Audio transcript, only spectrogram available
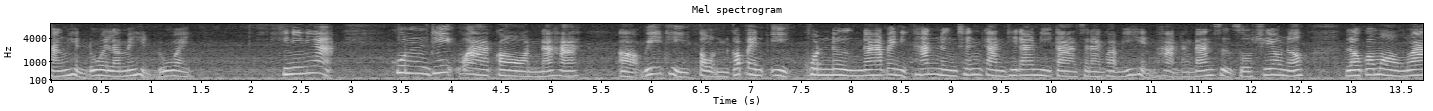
ทั้งเห็นด้วยและไม่เห็นด้วย ทีนี้เนี่ยคุณทิวากรนะคะ วิถีตนก็เป็นอีกคนหนึ่งนะคะเป็นอีกท่านหนึ่งเช่นกันที่ได้มีการแสดงความคิดเห็นผ่านทางด้านสื่อโซเชียลเนอะเราก็มองว่า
